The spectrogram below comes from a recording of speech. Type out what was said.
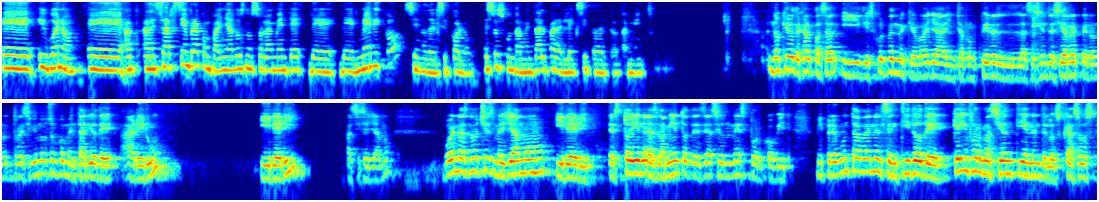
Eh, y bueno, eh, a, estar siempre acompañados no solamente del médico, sino del psicólogo. Eso es fundamental para el éxito del tratamiento. No quiero dejar pasar y discúlpenme que vaya a interrumpir la sesión de cierre, pero recibimos un comentario de Areru, Ireri, así se llama. Buenas noches, me llamo Ireri. Estoy en aislamiento desde hace un mes por COVID. Mi pregunta va en el sentido de qué información tienen de los casos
